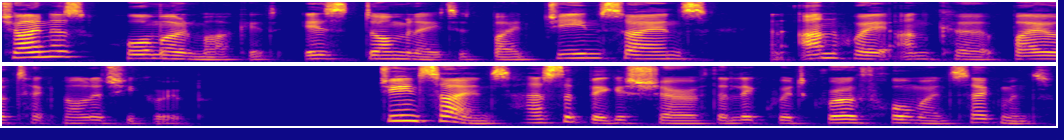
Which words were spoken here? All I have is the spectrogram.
China's hormone market is dominated by Gene Science and Anhui Anke Biotechnology Group. Gene Science has the biggest share of the liquid growth hormone segment,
